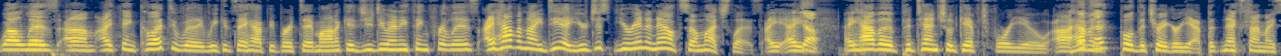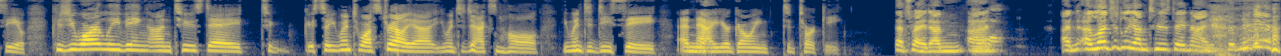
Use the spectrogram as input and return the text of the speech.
Well, Liz, um, I think collectively we can say happy birthday, Monica. Did you do anything for Liz? I have an idea. You're just you're in and out so much, Liz. I I, yeah. I have a potential gift for you. Uh, I haven't okay. pulled the trigger yet, but next time I see you, because you are leaving on Tuesday to. So you went to Australia, you went to Jackson Hole, you went to DC, and now you're going to Turkey. That's right. On, on, on allegedly on Tuesday night, but maybe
